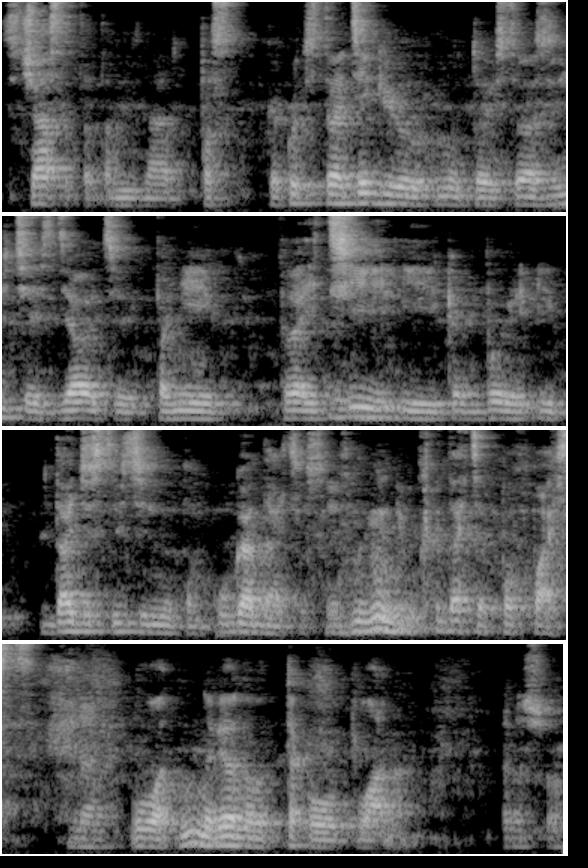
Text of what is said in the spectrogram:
сейчас это, там, не знаю, какую-то стратегию, ну, то есть, развития сделать и по ней пройти и, как бы, и, да, действительно, там, угадать, условно. Ну, не угадать, а попасть. Да. Вот, ну, наверное, вот такого плана. Хорошо.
